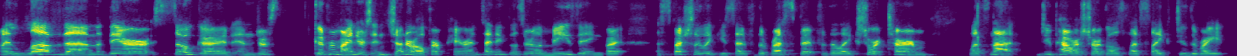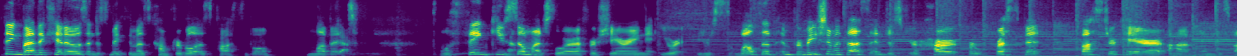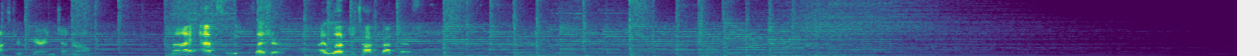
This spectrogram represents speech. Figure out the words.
I love them. They're so good and just good reminders in general for parents. I think those are amazing but especially like you said for the respite for the like short term let's not do power struggles. Let's like do the right thing by the kiddos and just make them as comfortable as possible. Love it. Yeah. Well, thank you yeah. so much, Laura, for sharing your, your wealth of information with us and just your heart for respite foster care um, and just foster care in general. My absolute pleasure. I love to talk about this.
